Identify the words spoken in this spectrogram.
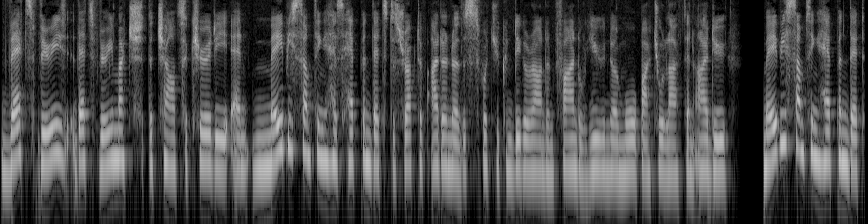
that's very that's very much the child's security and maybe something has happened that's disruptive. I don't know. This is what you can dig around and find, or you know more about your life than I do. Maybe something happened that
